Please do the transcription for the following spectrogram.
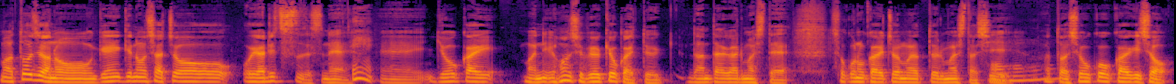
まあ、当時あの現役の社長をやりつつですね、ええ。えー、業界まあ、日本種病協会という団体がありましてそこの会長もやっておりましたしあとは商工会議所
